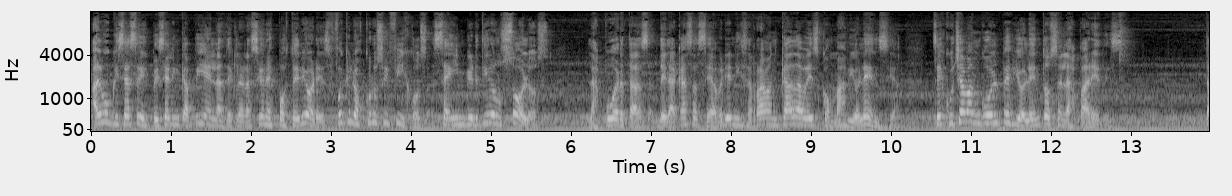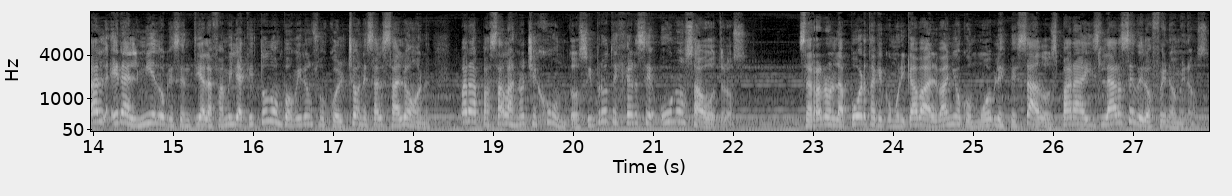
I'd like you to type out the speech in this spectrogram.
Algo que se hace especial hincapié en las declaraciones posteriores fue que los crucifijos se invirtieron solos. Las puertas de la casa se abrían y cerraban cada vez con más violencia. Se escuchaban golpes violentos en las paredes. Tal era el miedo que sentía la familia que todos movieron sus colchones al salón para pasar las noches juntos y protegerse unos a otros. Cerraron la puerta que comunicaba al baño con muebles pesados para aislarse de los fenómenos.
